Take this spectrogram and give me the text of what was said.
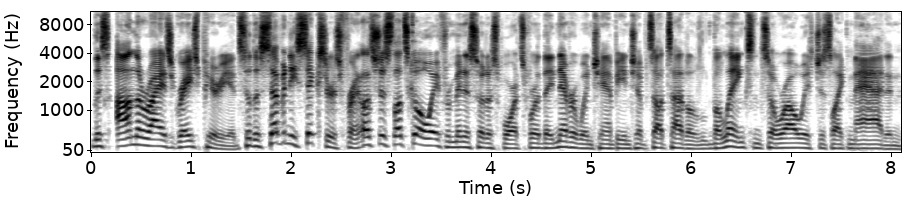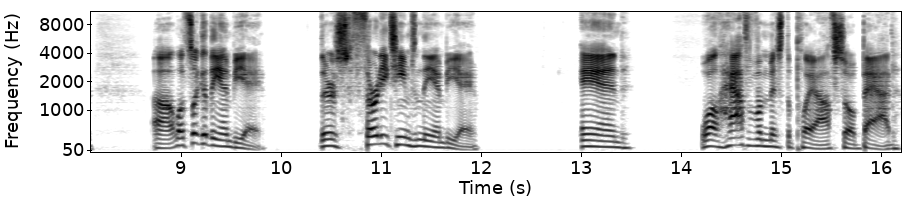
this on the rise grace period. So the 76ers, for let's just let's go away from Minnesota sports where they never win championships outside of the Lynx, and so we're always just like mad. And uh, let's look at the NBA. There's 30 teams in the NBA, and well, half of them missed the playoffs, so bad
